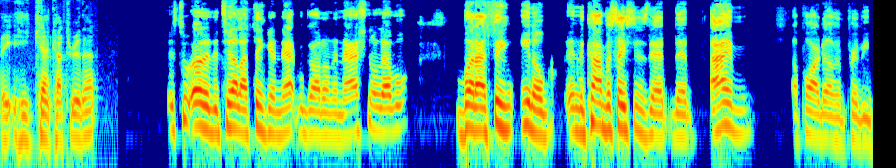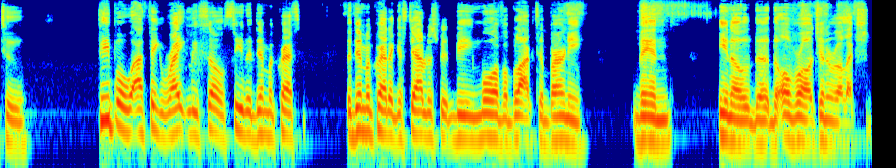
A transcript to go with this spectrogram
he can't cut through that? it's too early to tell. I think in that regard on the national level, but I think you know in the conversations that that I'm a part of and privy to, people I think rightly so see the Democrats, the Democratic establishment being more of a block to Bernie than you know the the overall general election.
